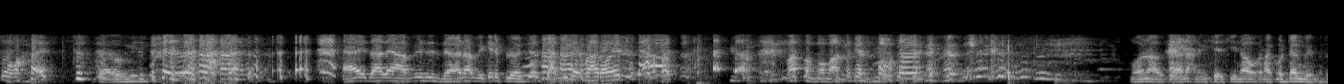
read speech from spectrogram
Soal. Ayo misalnya habis sudah anak mikir belanja, tak mikir paroid. Mas mau masak ya. Ngono aku anak ning sik sinau ora kodang kowe Mas.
